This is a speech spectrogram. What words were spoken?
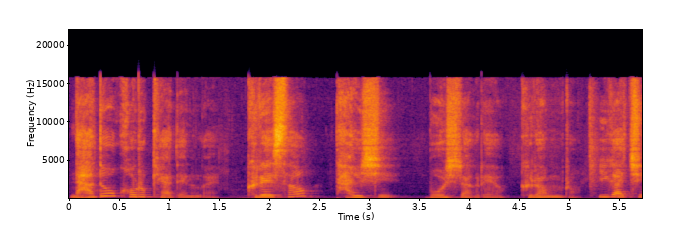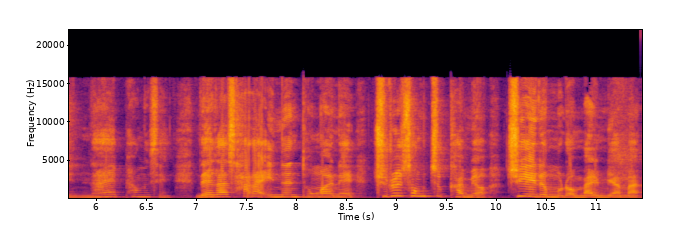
나도 거룩해야 되는 거예요. 그래서 다윗이 무엇이라 그래요? 그러므로 이같이 나의 평생 내가 살아 있는 동안에 주를 송축하며 주의 이름으로 말미암아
